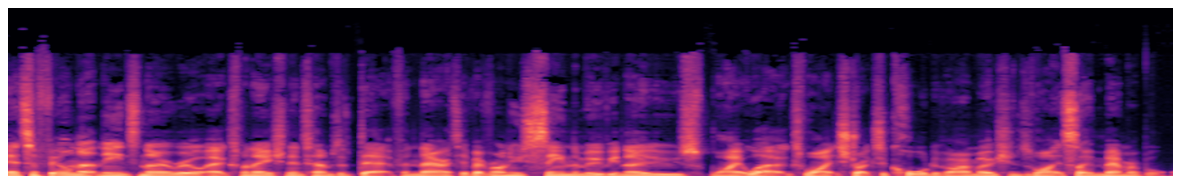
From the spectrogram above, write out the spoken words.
It's a film that needs no real explanation in terms of depth and narrative. Everyone who's seen the movie knows why it works, why it strikes a chord with our emotions, why it's so memorable.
